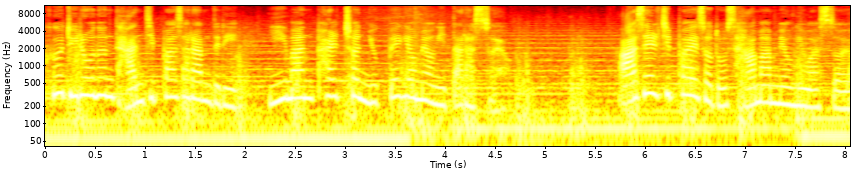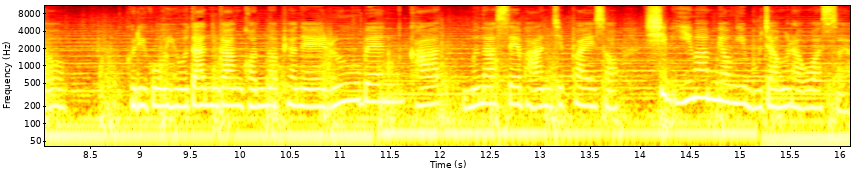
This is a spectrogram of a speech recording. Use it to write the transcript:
그 뒤로는 단지파 사람들이 2만 8천6백여 명이 따랐어요. 아셀 지파에서도 4만 명이 왔어요. 그리고 요단강 건너편의 르우벤, 갓, 문하세 반지파에서 12만 명이 무장을 하고 왔어요.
